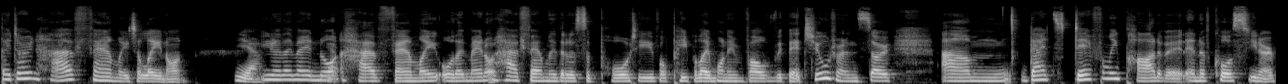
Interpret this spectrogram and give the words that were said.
they don't have family to lean on. Yeah. You know, they may not yeah. have family or they may not have family that are supportive or people they want involved with their children. So, um, that's definitely part of it. And of course, you know,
